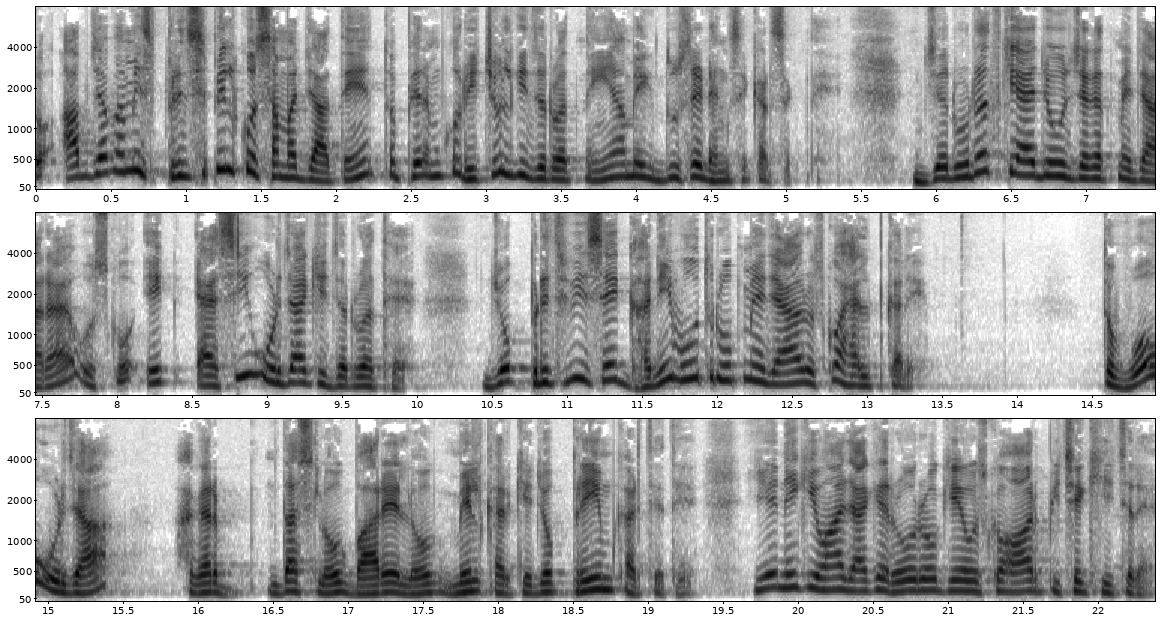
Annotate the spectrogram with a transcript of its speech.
तो अब जब हम इस प्रिंसिपल को समझ जाते हैं तो फिर हमको रिचुअल की ज़रूरत नहीं है, हम एक दूसरे ढंग से कर सकते हैं। ज़रूरत क्या है जो उस जगत में जा रहा है, उसको एक ऐसी ऊर्जा की ज़रूरत है, जो पृथ्वी से घनीभूत रूप में जाए और उसको हेल्प करे। तो वो ऊर्जा, अगर दस लोग, बारह लोग मिल करके जो प्रेम करते थे, ये नहीं कि वहाँ जाके रो रो के उसको और पीछे खींच रहे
